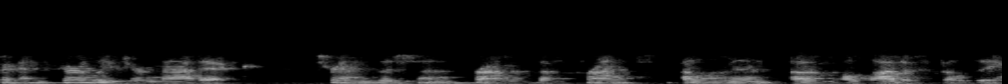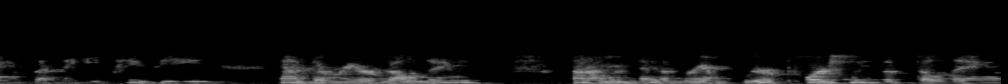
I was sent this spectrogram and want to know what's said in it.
and fairly dramatic transition from the front element of a lot of buildings and the EPV and the rear buildings. Um, and the rear, rear portions of buildings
